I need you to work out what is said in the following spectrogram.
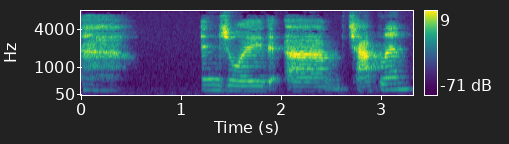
enjoyed um, Chaplin.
